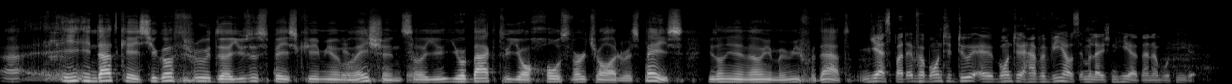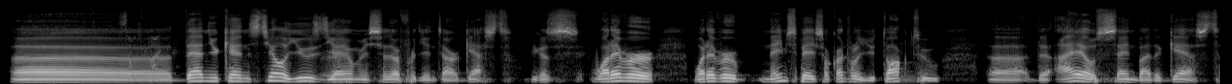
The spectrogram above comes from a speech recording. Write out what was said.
Uh, in, in, that case, you go through the user space QEMU yeah. emulation, so you, you're back to your host virtual address space. You don't need an memory for that. Yes, but if I want to do uh, want to have a vhost emulation here, then I would need it. Uh, like then you can still use the IOM setup for the entire guest because whatever whatever namespace or controller you talk mm -hmm. to, uh, the IO sent by the guest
